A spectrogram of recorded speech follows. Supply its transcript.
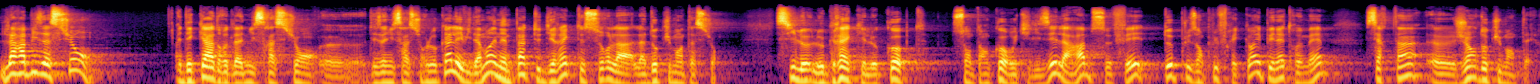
L'arabisation des cadres euh, des administrations locales, évidemment, a un impact direct sur la, documentation. Si le, grec et le copte sont encore utilisés, l'arabe se fait de plus en plus fréquent et pénètre même certains euh, genres documentaires.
